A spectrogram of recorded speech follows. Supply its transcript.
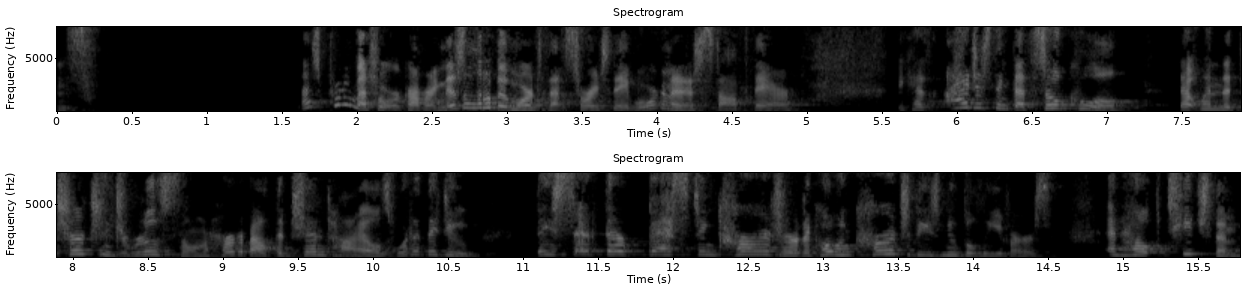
That's pretty much what we're covering. There's a little bit more to that story today, but we're going to just stop there because I just think that's so cool that when the church in Jerusalem heard about the Gentiles, what did they do? They sent their best encourager to go encourage these new believers and help teach them.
